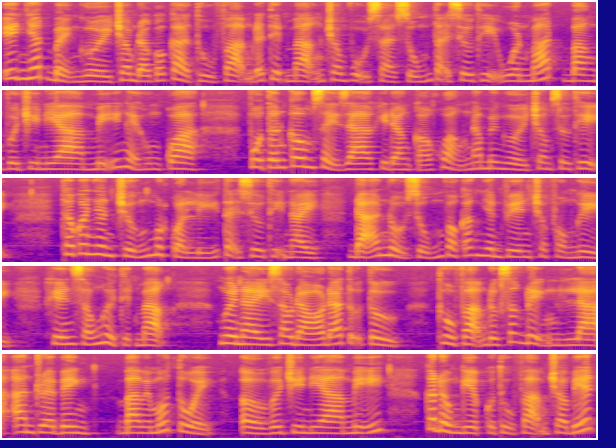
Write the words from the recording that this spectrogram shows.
Ít nhất 7 người, trong đó có cả thủ phạm đã thiệt mạng trong vụ xả súng tại siêu thị Walmart, bang Virginia, Mỹ ngày hôm qua. Vụ tấn công xảy ra khi đang có khoảng 50 người trong siêu thị. Theo các nhân chứng, một quản lý tại siêu thị này đã nổ súng vào các nhân viên trong phòng nghỉ, khiến 6 người thiệt mạng. Người này sau đó đã tự tử. Thủ phạm được xác định là Andre Bing, 31 tuổi, ở Virginia, Mỹ. Các đồng nghiệp của thủ phạm cho biết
